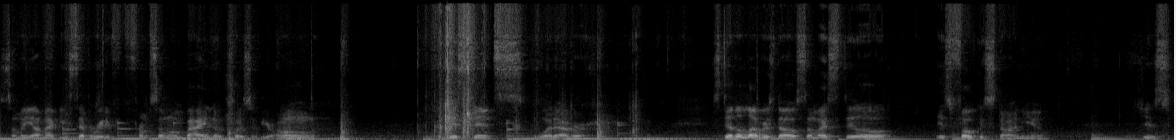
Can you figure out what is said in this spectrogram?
Some of y'all might be separated from someone by no choice of your own distance, whatever. Still the lovers though. Somebody still is focused on you. It's just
